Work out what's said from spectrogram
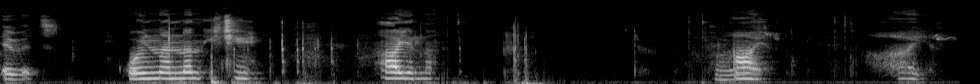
Evet. Oyunlarından içi. Hayır lan. Hayır. Hayır. Hayır.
